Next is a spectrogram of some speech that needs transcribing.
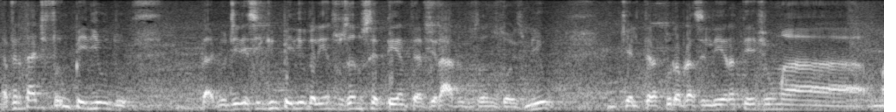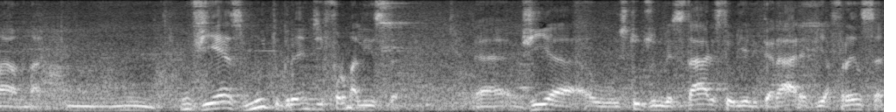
Na verdade, foi um período eu diria assim que um período ali entre os anos 70 e a virada dos anos 2000, em que a literatura brasileira teve uma, uma, uma um, um, viés muito grande formalista. É, via os estudos universitários, teoria literária, via França,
